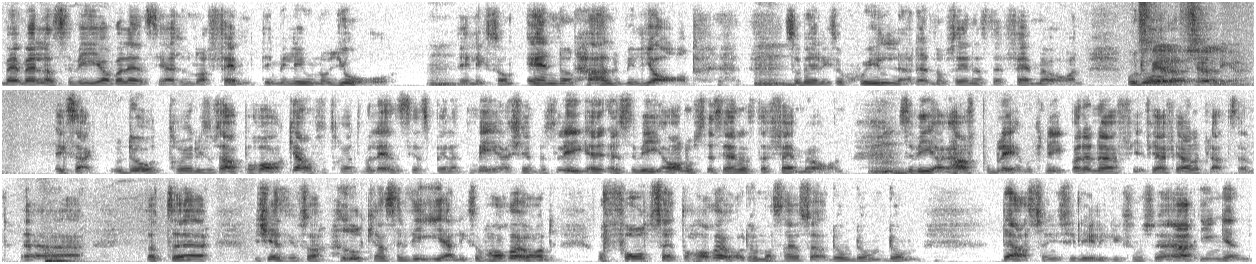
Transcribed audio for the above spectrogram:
me- mellan Sevilla och Valencia är 150 miljoner euro. Mm. Det är liksom en och en halv miljard Mm. som är liksom skillnaden de senaste fem åren. Och då, spelarförsäljningar. exakt. Och då tror jag liksom så här på rak arm så tror jag att Valencia spelat mer Champions League än- Sevilla har de senaste fem åren. Mm. Sevilla har ju haft problem att knipa den här fjär, fjärdeplatsen. Uh, så att, eh, det känns liksom så hur kan Sevilla liksom ha råd och fortsätter ha råd, om man säger så. De, de, de, där syns ju liksom så är ingen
